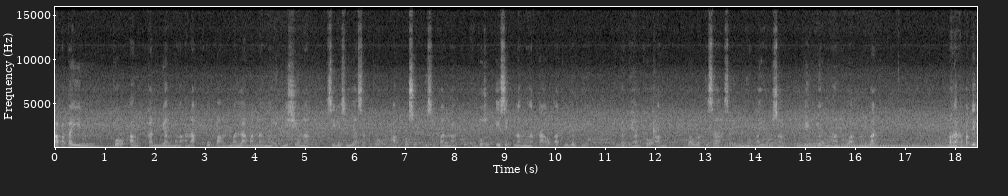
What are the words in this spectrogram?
papatayin ko ang kanyang mga anak upang malaman ng mga iglesia na sinisiyasat ko ang puso't isipan ng puso't isip ng mga tao at gagabihan ko ang bawat isa sa inyo ayon sa inyong mga gawa. Di ba? Mga kapatid,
